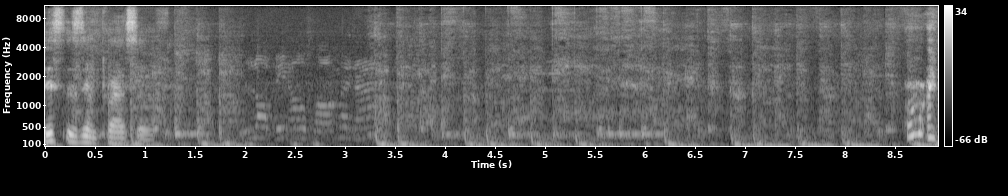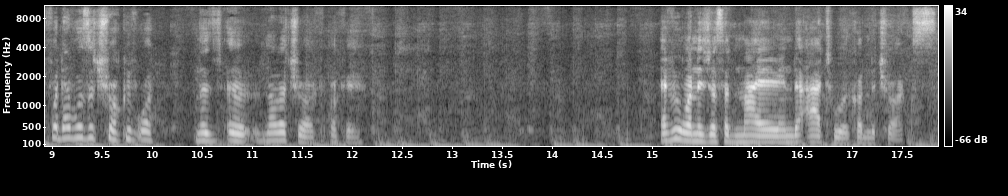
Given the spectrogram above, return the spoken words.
this is impressive Oh, I thought that was a truck with what? No, uh, not a truck. Okay. Everyone is just admiring the artwork on the trucks.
